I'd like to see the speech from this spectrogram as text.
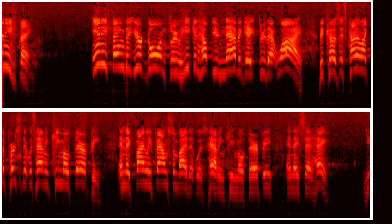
anything, anything that you're going through, He can help you navigate through that. Why? Because it's kind of like the person that was having chemotherapy and they finally found somebody that was having chemotherapy and they said, Hey, you,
